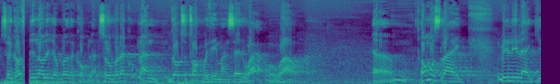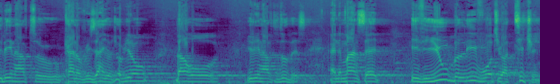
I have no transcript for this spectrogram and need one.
so he got to the knowledge of Brother Copeland. So Brother Copeland got to talk with him and said, Wow, wow. Um, almost like, really like you didn't have to kind of resign your job. You know, that whole, you didn't have to do this. And the man said, If you believe what you are teaching,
